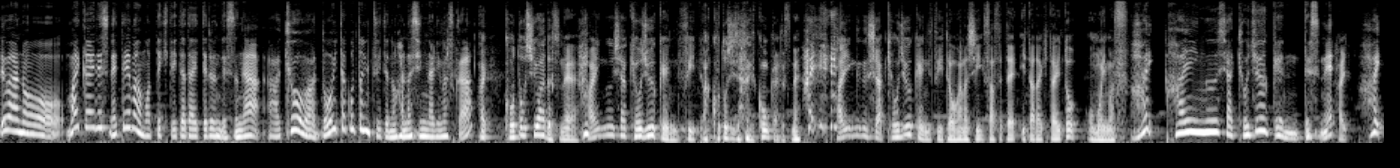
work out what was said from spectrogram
ではあの毎回ですねテーマを持ってきていただいてるんですがあ今日はどういったことについてのお話になりますか？はい。今年はですね、配偶者居住権についてあ今年じゃない今回ですね、はい、配偶者居住権についてお話しさせていただきたいと思います。はい、配偶者居住権ですね。はい。はい。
